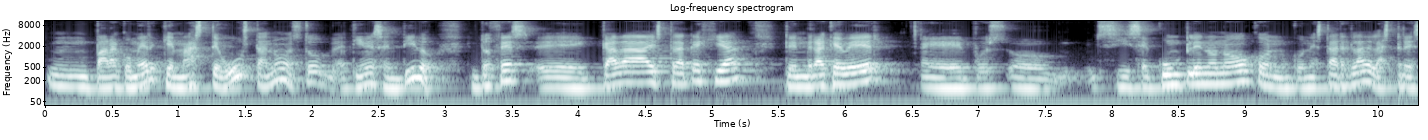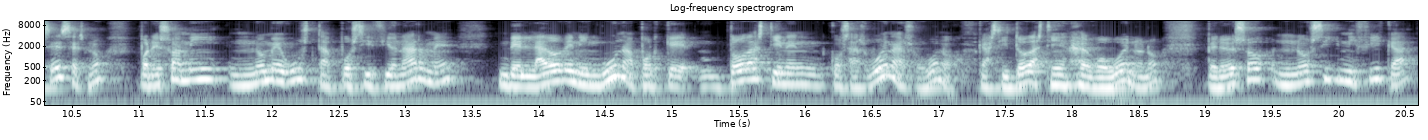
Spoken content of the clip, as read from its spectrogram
mm, para comer que más te gusta, ¿no? Esto tiene sentido. Entonces, eh, cada estrategia tendrá que ver eh, pues si se cumplen o no con, esta regla de las tres S, ¿no? Por eso a mí no me gusta posicionarme del lado de ninguna, porque todas tienen cosas buenas, o bueno, casi todas tienen algo bueno, ¿no? Pero eso no significa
